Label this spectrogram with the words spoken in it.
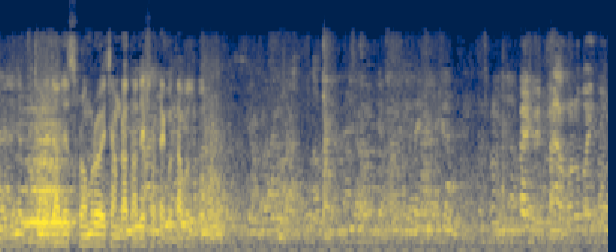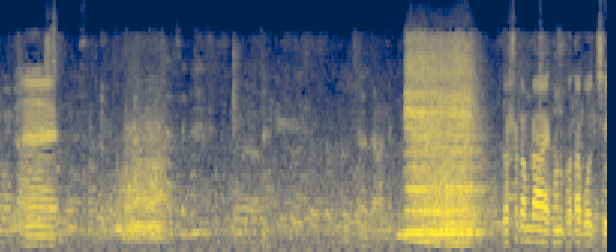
আয়োজনের পিছনে যাদের শ্রম রয়েছে, আমরা তাদের সাথে কথা বলব। দর্শক, আমরা এখন কথা বলছি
